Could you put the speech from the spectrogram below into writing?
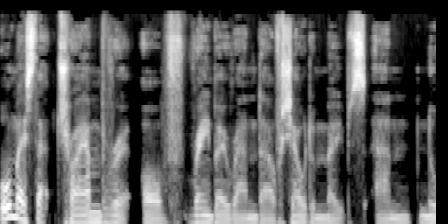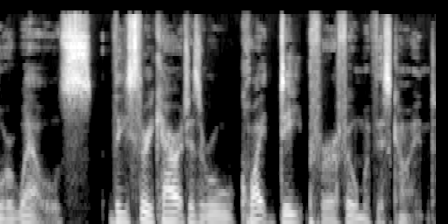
Almost that triumvirate of Rainbow Randolph, Sheldon Mopes, and Nora Wells. These three characters are all quite deep for a film of this kind.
